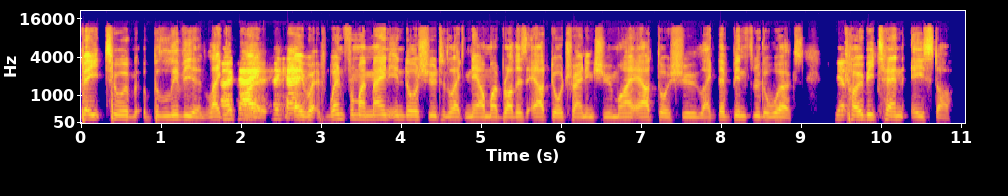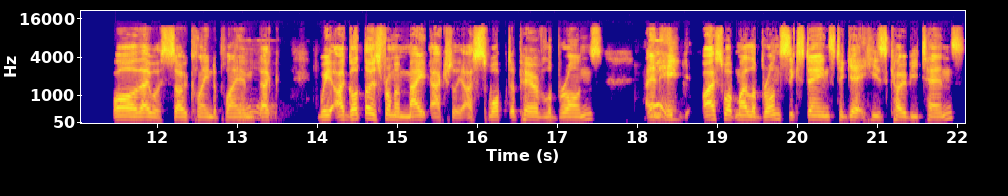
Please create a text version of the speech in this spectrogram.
beat to oblivion. Like Okay, I, okay. they went from my main indoor shoe to like now my brother's outdoor training shoe, my outdoor shoe. Like they've been through the works. Yep. Kobe 10 Easter. Oh, they were so clean to play in. Like Ooh. we, I got those from a mate actually. I swapped a pair of LeBrons, and he, I swapped my LeBron 16s to get his Kobe 10s,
